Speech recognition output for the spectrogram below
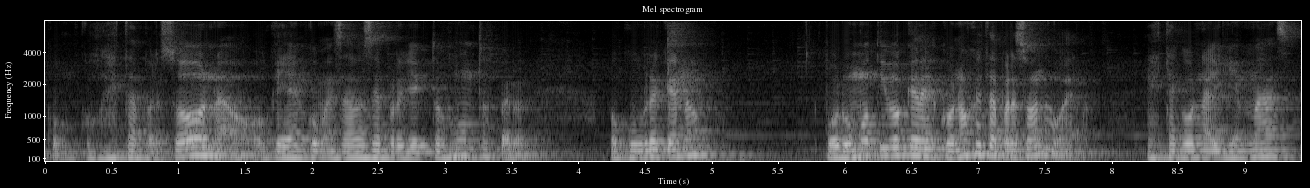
con, esta persona o que hayan comenzado ese proyecto juntos, pero ocurre que no. Por un motivo que desconozca esta persona, bueno, está con alguien más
